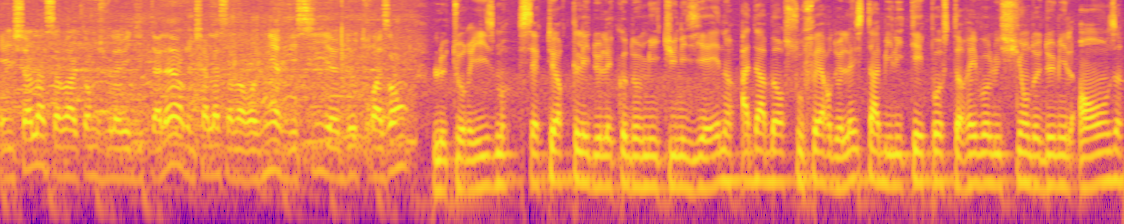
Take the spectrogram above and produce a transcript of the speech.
Et Inch'Allah, ça va, comme je vous l'avais dit tout à l'heure, Inch'Allah, ça va revenir d'ici 2-3 euh, ans. Le tourisme, secteur clé de l'économie tunisienne, a d'abord souffert de l'instabilité post-révolution de 2011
